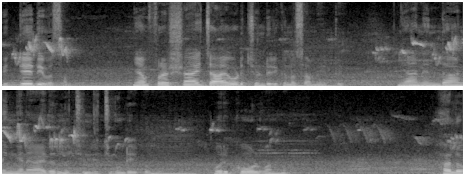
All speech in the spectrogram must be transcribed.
പിറ്റേ ദിവസം ഞാൻ ഫ്രഷായി ചായ കുടിച്ചുകൊണ്ടിരിക്കുന്ന സമയത്ത് ഞാൻ എന്താണ് ഇങ്ങനെ ആയതെന്ന് ചിന്തിച്ചു കൊണ്ടിരിക്കുന്നു ഒരു കോൾ വന്നു. ഹലോ.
